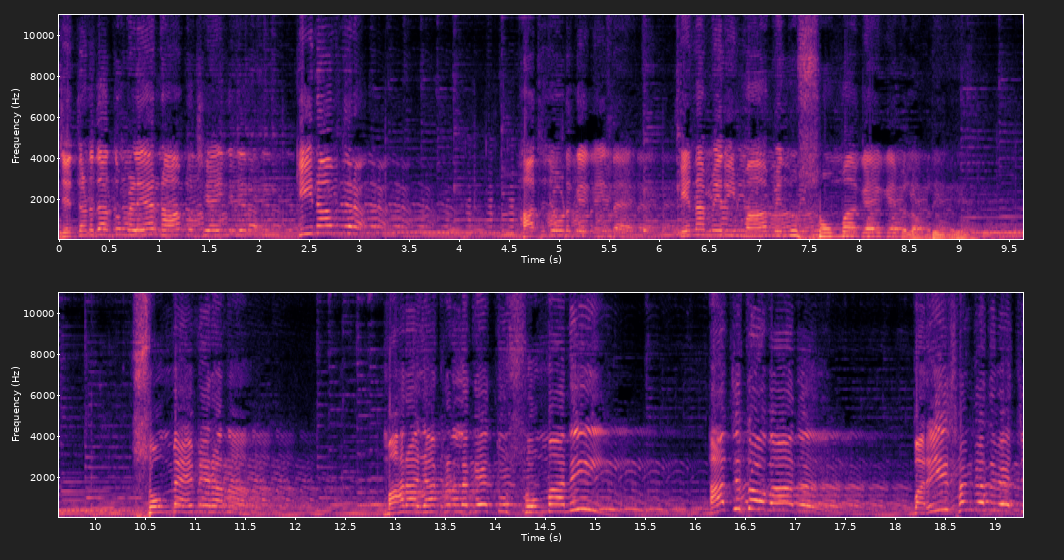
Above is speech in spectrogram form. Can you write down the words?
ਜਿੱਦਣ ਦਾ ਤੂੰ ਮਿਲਿਆ, ਨਾਂ ਪੁੱਛਿਆ ਹੀ ਨਹੀਂ ਤੇਰਾ। ਕੀ ਨਾਮ ਤੇਰਾ? ਹੱਥ ਜੋੜ ਕੇ ਕਹਿੰਦਾ ਹੈ, ਕਹਿੰਦਾ ਮੇਰੀ ਮਾਂ ਮੈਨੂੰ ਸੋਮਾ ਕਹਿ ਕੇ ਬੁਲਾਉਂਦੀ ਹੈ। ਸੋਮਾ ਹੈ ਮੇਰਾ ਨਾਮ। ਮਹਾਰਾਜ ਆਖਣ ਲੱਗੇ, ਤੂੰ ਸੋਮਾ ਨਹੀਂ, ਅੱਜ ਤੋਂ ਬਾਅਦ ਭਰੀ ਸੰਗਤ ਵਿੱਚ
